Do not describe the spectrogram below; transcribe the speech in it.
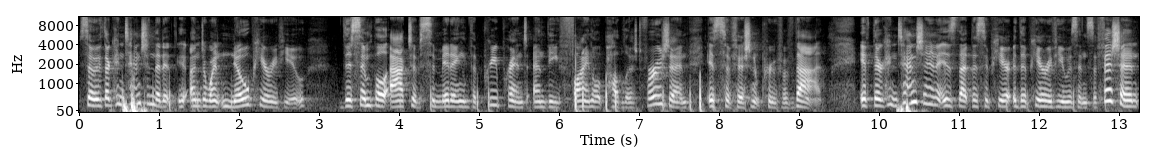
So if their contention that it, underwent no peer review, the simple act of submitting the preprint and the final published version is sufficient proof of that. If their contention is that the, peer, the peer review is insufficient,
